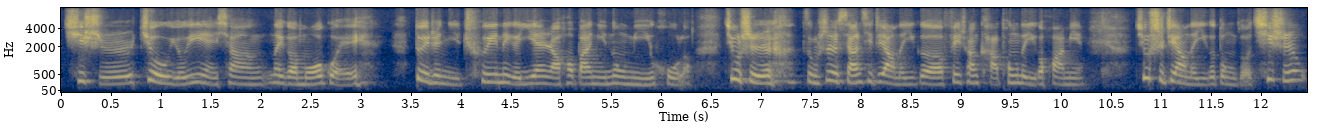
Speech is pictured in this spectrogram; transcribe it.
其实就有一点像那个魔鬼对着你吹那个烟，然后把你弄迷糊了。就是 总是想起这样的一个非常卡通的一个画面，就是这样的一个动作。其实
